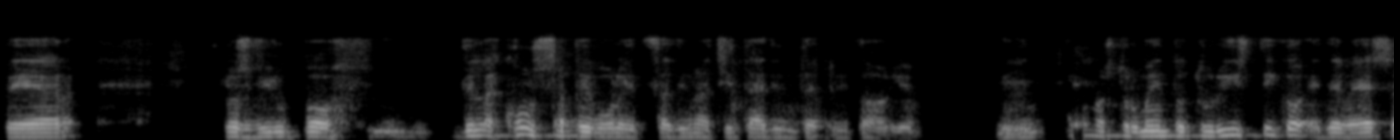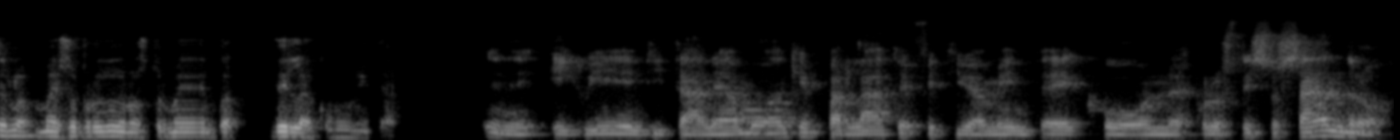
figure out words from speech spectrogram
per lo sviluppo della consapevolezza di una città e di un territorio. Quindi è uno strumento turistico e deve esserlo, ma è soprattutto uno strumento della comunità. E quindi identità, ne abbiamo anche parlato effettivamente con, con lo stesso Sandro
